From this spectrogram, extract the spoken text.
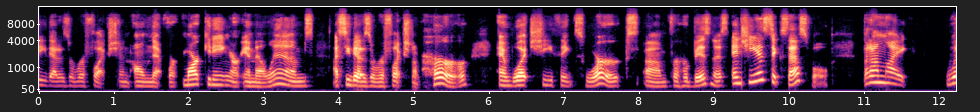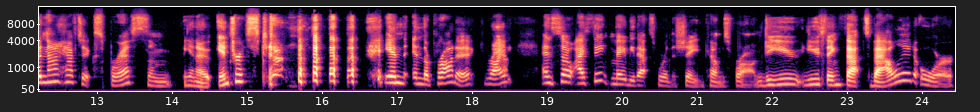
see that as a reflection on network marketing or mlms i see that as a reflection of her and what she thinks works um, for her business and she is successful but I'm like, wouldn't I have to express some, you know, interest in in the product, right? And so I think maybe that's where the shade comes from. Do you you think that's valid or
